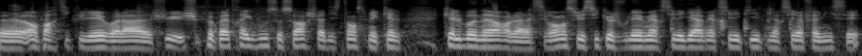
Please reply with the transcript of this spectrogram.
euh, en particulier. Voilà, je, je peux pas être avec vous ce soir, je suis à distance, mais quel, bonheur. Là c'est vraiment celui-ci que je voulais. Merci les gars, merci l'équipe, merci la famille. C'est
